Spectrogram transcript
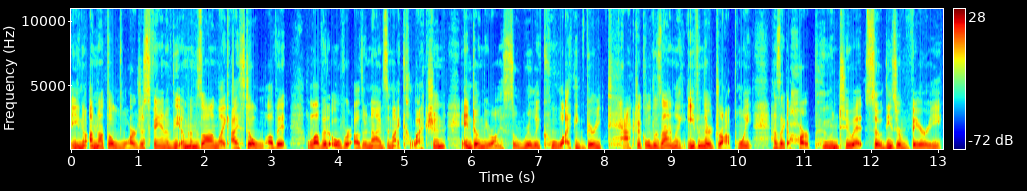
you know, I'm not the largest fan of the Umnumzaan. Like, I still love it, love it over other knives in my collection. And don't me wrong, this is a really cool, I think, very tactical design. Like, even their drop point has like a harpoon to it. So these are very,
